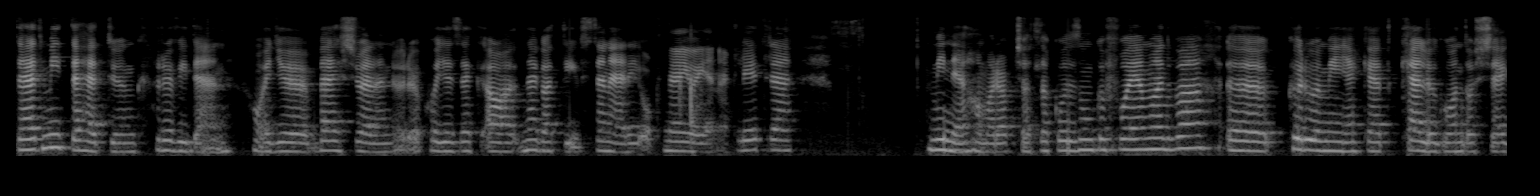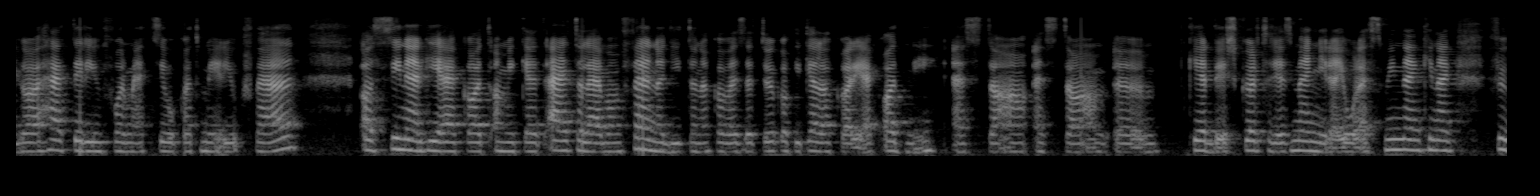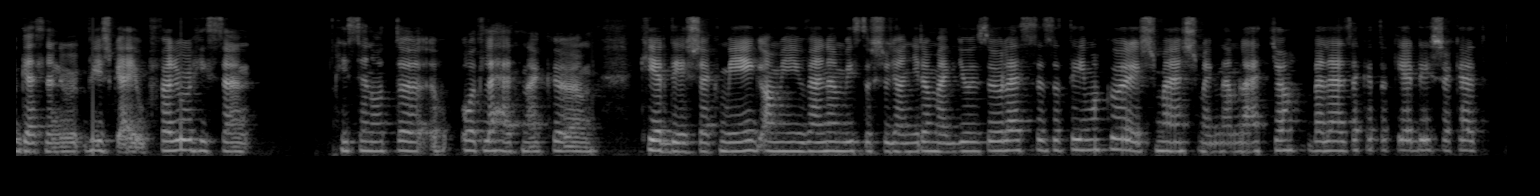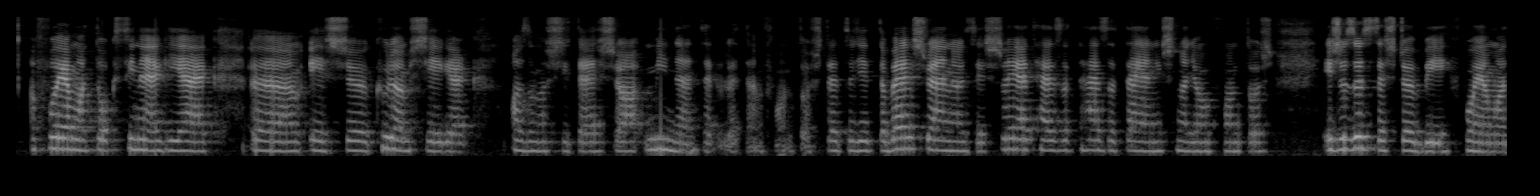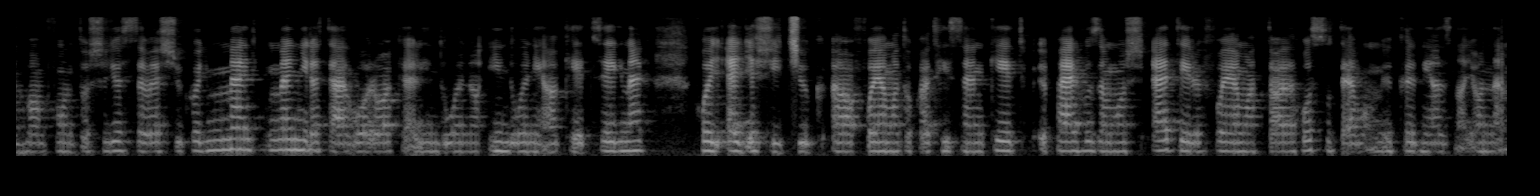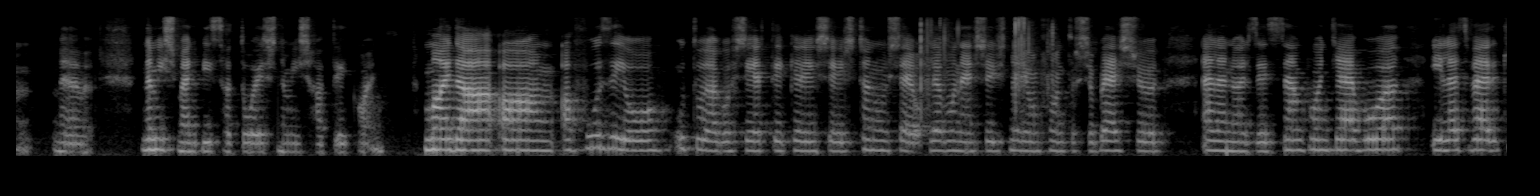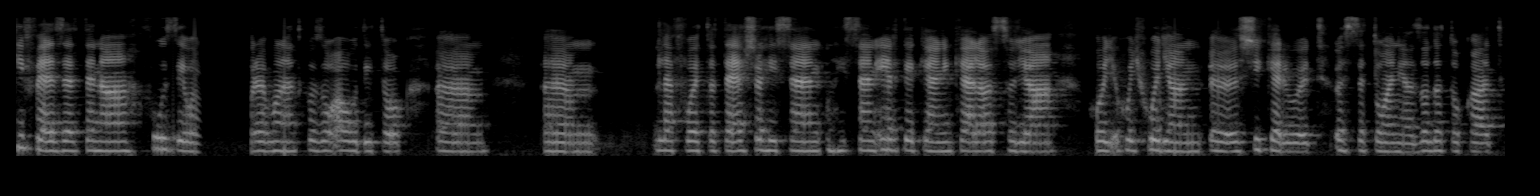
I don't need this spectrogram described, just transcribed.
Tehát mit tehetünk röviden, hogy belső ellenőrök, hogy ezek a negatív szenáriók ne jöjjenek létre, minél hamarabb csatlakozzunk a folyamatba, körülményeket kellő gondossággal, háttérinformációkat mérjük fel, a szinergiákat, amiket általában felnagyítanak a vezetők, akik el akarják adni ezt a, ezt a kérdéskört, hogy ez mennyire jó lesz mindenkinek, függetlenül vizsgáljuk felül, hiszen hiszen ott, ott lehetnek kérdések még, amivel nem biztos, hogy annyira meggyőző lesz ez a témakör, és más meg nem látja bele ezeket a kérdéseket. A folyamatok, szinergiák és különbségek azonosítása minden területen fontos. Tehát, hogy itt a belső ellenőrzés saját házatáján is nagyon fontos, és az összes többi folyamatban fontos, hogy összevessük, hogy mennyire távolról kell indulni, indulni a két cégnek, hogy egyesítsük a folyamatokat, hiszen két párhuzamos, eltérő folyamattal hosszú távon működni az nagyon nem, nem is megbízható és nem is hatékony. Majd a, a, a fúzió utólagos értékelése és tanulságok levonása is nagyon fontos a belső ellenőrzés szempontjából, illetve kifejezetten a fúzióra vonatkozó auditok öm, öm, lefolytatása, hiszen, hiszen értékelni kell azt, hogy, a, hogy, hogy hogyan ö, sikerült összetolni az adatokat,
